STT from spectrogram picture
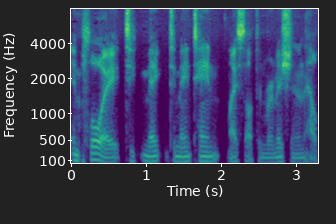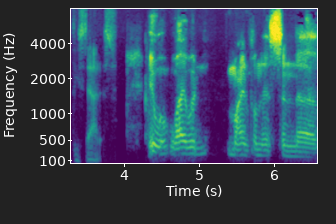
employ to make to maintain myself in remission and healthy status. Yeah, well, why would mindfulness and uh,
